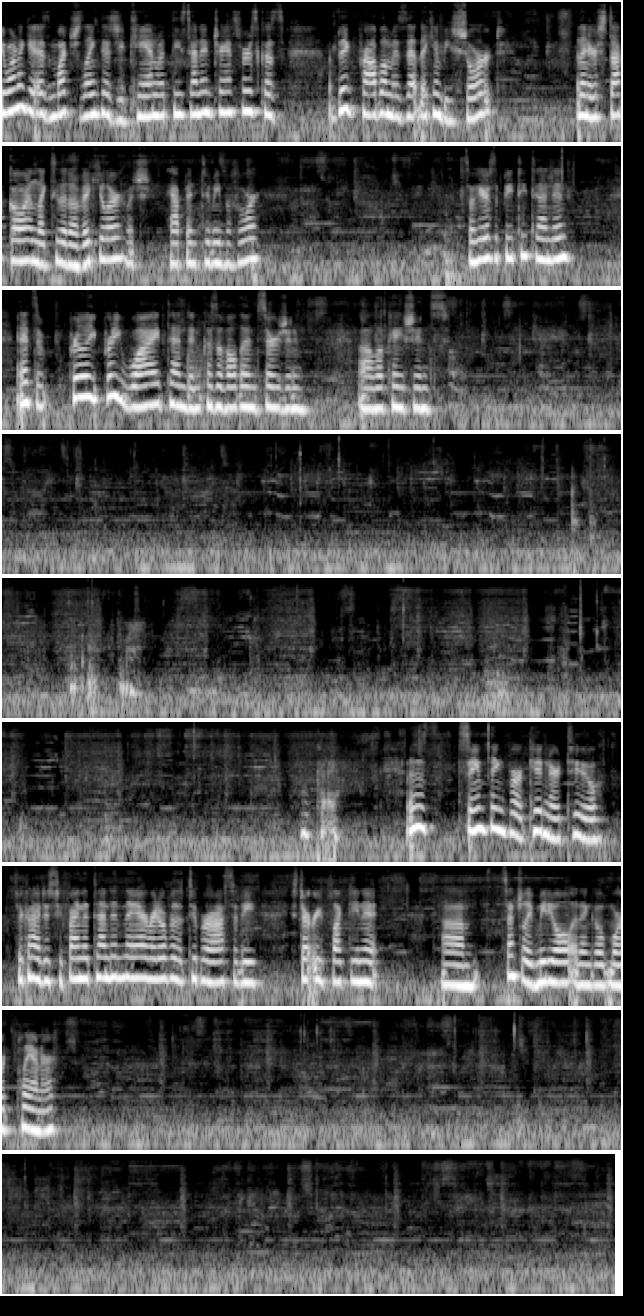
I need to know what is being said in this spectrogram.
You want to get as much length as you can with these tendon transfers because a big problem is that they can be short and then you're stuck going like to the navicular, which happened to me before. So here's the PT tendon, and it's a pretty pretty wide tendon because of all the insertion uh, locations. Okay. This is same thing for a kidner too. So kind of just, you find the tendon there, right over the tuberosity, start reflecting it, um, essentially medial and then go more plantar.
